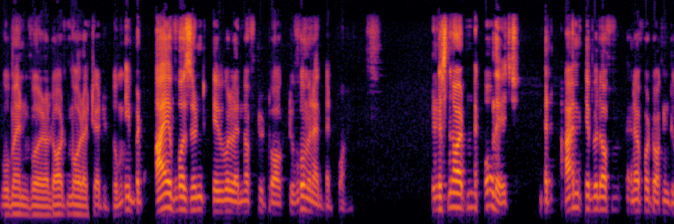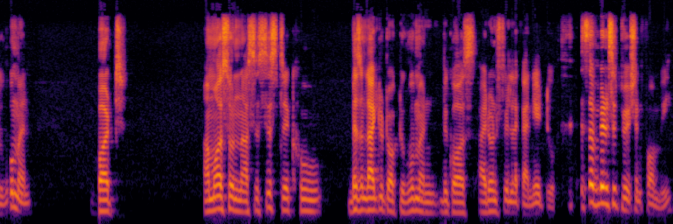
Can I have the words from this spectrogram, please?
Women were a lot more attracted to me, but I wasn't capable enough to talk to women at that point. It is now at my college that I'm capable of enough for talking to women, but I'm also narcissistic who doesn't like to talk to women because I don't feel like I need to. It's a weird situation for me,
